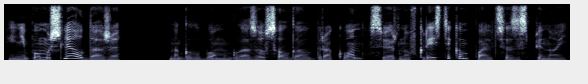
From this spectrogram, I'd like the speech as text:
И не помышлял даже. На голубом глазу солгал дракон, свернув крестиком пальцы за спиной.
